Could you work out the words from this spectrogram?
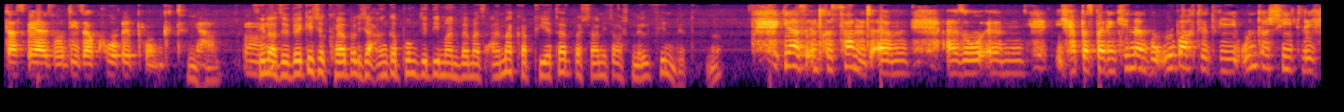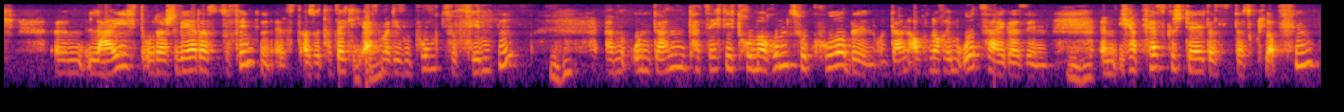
das wär so dieser Kurbelpunkt, mhm. ja. Sind also wirkliche körperliche Ankerpunkte, die man, wenn man es einmal kapiert hat, wahrscheinlich auch schnell findet. Ne? Ja, ist interessant. Ähm, also ähm, ich habe das bei den Kindern beobachtet, wie unterschiedlich ähm, leicht oder schwer das zu finden ist. Also tatsächlich okay. erstmal diesen Punkt zu finden. Mhm. und dann tatsächlich drumherum zu kurbeln und dann auch noch im Uhrzeigersinn. Mhm. ich habe festgestellt, dass das Klopfen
